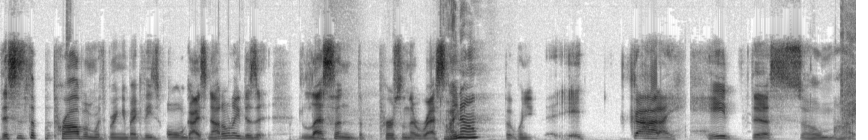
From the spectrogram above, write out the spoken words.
This is the problem with bringing back these old guys. Not only does it lessen the person they're wrestling, I know. but when you, it, God, I hate this so much.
